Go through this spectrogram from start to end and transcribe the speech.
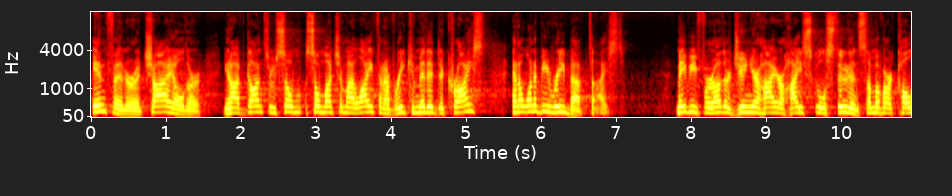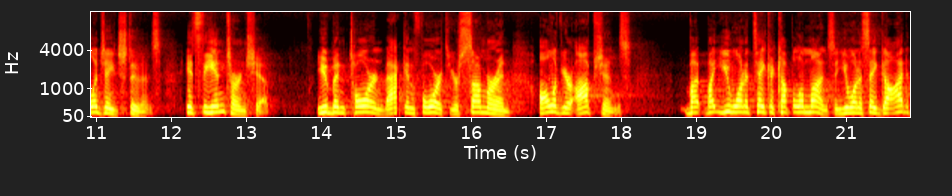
infant or a child, or, you know, I've gone through so, so much in my life and I've recommitted to Christ and I want to be rebaptized. Maybe for other junior high or high school students, some of our college age students, it's the internship. You've been torn back and forth your summer and all of your options, but, but you want to take a couple of months and you want to say, God,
